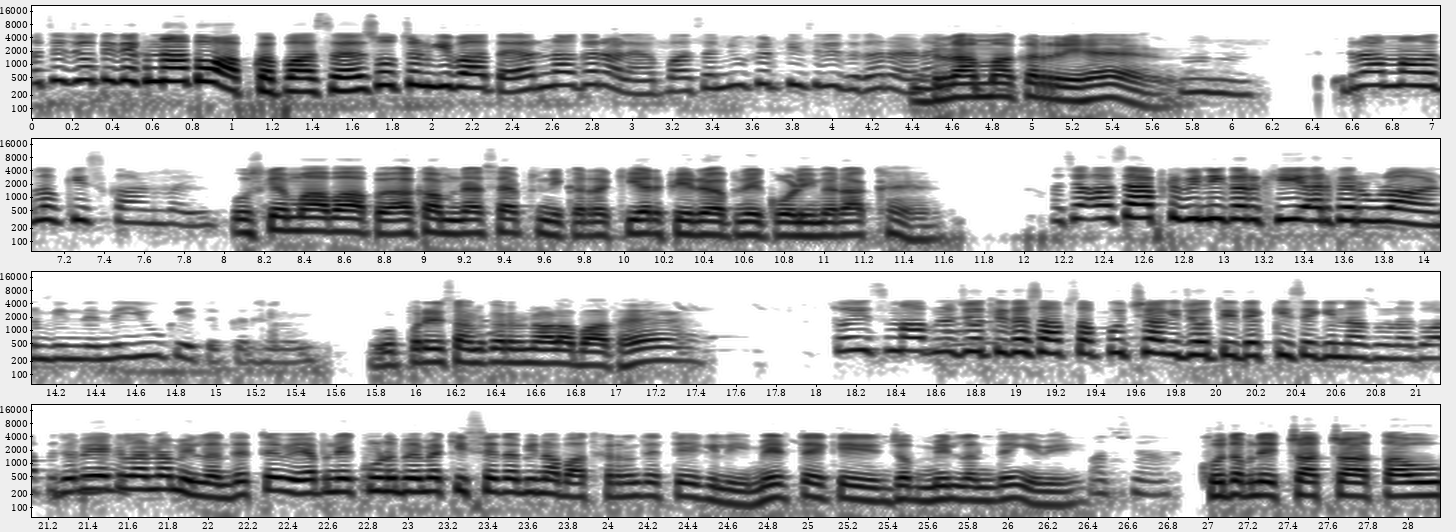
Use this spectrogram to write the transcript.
अच्छा ज्योति देखना तो आपका पास है सोचने की बात है यार ना घर वाले के पास है न्यू फिर तीसरी जगह रहना ड्रामा कर रहे हैं। हम्म। ड्रामा मतलब किस कारण भाई? उसके माँ बाप अकम ने एक्सेप्ट नहीं कर रखी और फिर अपने कोड़ी में रखे हैं। अच्छा एक्सेप्ट भी नहीं कर रखी और फिर उड़ान भी नहीं देंगे यू के चक्कर है भाई। वो परेशान करने वाला बात है। तो इसमें आपने ज्योति दस साफ़ साफ़ पूछा कि ज्योति देख किसे की ना सुना तो आप जब एकला ना मिलन देते हुए अपने कुणबे में किससे तभी ना बात करने देते के लिए मेरे ते के जब मिलन देंगे वे। अच्छा। खुद अपने चाचा ताऊ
